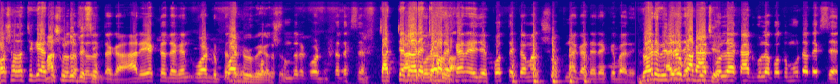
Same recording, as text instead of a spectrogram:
দশ হাজার থেকে এত সুন্দর ড্রেসিং টাকা। আর একটা দেখেন ওয়ার্ডরোবটা Wardrobe দেখেন, গেল কত সব। সুন্দর। একটা ওয়ার্ডরোবটা দেখছেন? চারটে ড্রয়ার একটা পাল্লা। দেখেন এই যে প্রত্যেকটা মাল শুকনা কাঠের একেবারে। যে কাঠ দিচ্ছে। কাঠগুলা কাঠগুলা কত মোটা দেখছেন?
